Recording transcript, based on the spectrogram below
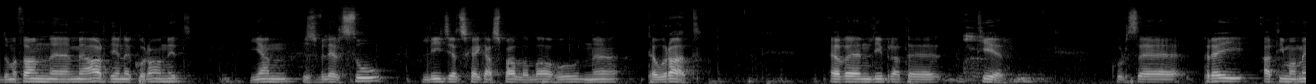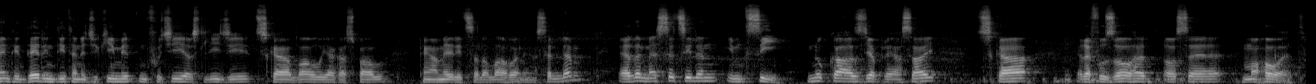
Domethënë me ardhjen e Kuranit janë zhvlerësu ligjet çka i ka shpall Allahu në Teurat, edhe në librat e tjerë. Kurse prej atij momenti deri në ditën e gjykimit në fuqi është ligji çka Allahu ja ka shpall pejgamberit sallallahu alaihi wasallam, edhe me secilën imtësi. Nuk ka asgjë prej asaj çka refuzohet ose mohohet.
